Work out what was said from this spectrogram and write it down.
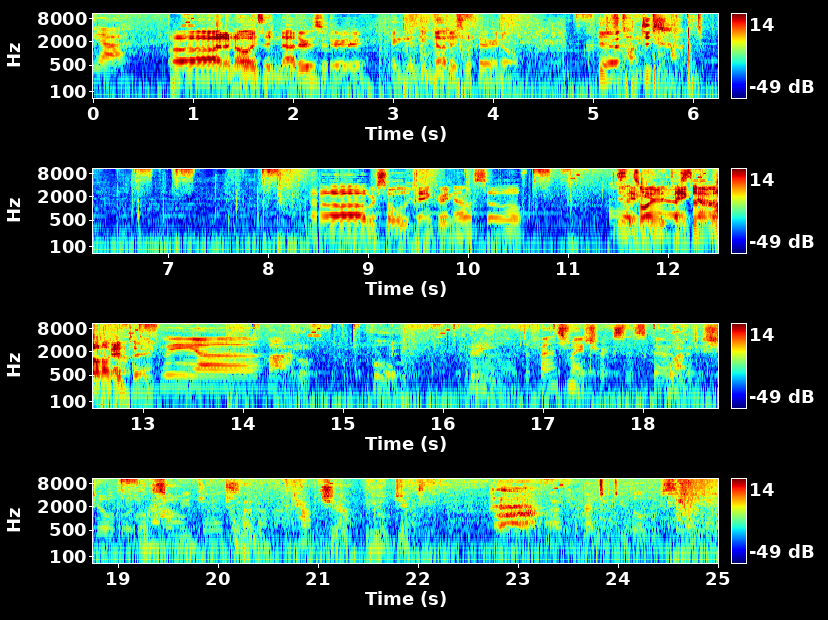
Yeah. Uh, I don't know, is it Nutters or are you gonna be Nutters with her or no? Yeah. Uh, we're solo tank right now, so Yeah, that's why I the asked. tank If now? not, I'll get tank. If we, uh, Five, four, three. Defense matrix is good, One. but a shield would also be good, so I don't know. Capture the objective. I forgot to do the Lucy thing.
